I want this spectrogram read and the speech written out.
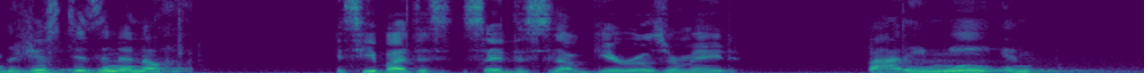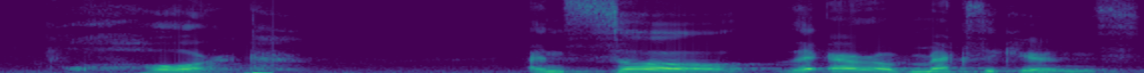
There just isn't enough Is he about to say this is how gyros are made? fatty meat and pork. And so the Arab Mexicans,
